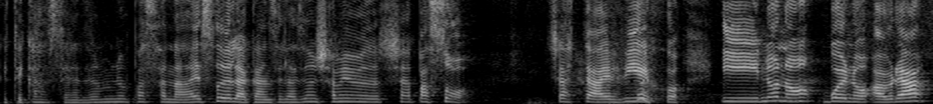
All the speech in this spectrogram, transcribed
que te cancelen, no, no pasa nada. Eso de la cancelación ya, a mí me- ya pasó, ya está, es viejo. Y no, no, bueno, habrá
